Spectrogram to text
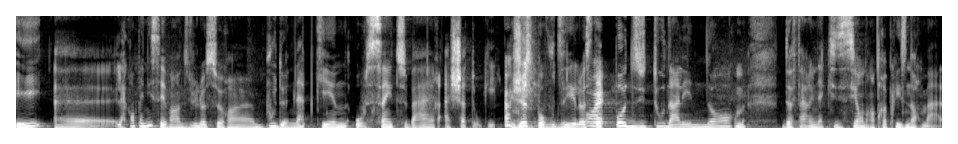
et euh, la compagnie s'est vendue là, sur un bout de napkin au Saint-Hubert à Châteauguay. Juste pour vous dire, là, c'était Ouais. pas du tout dans les normes de faire une acquisition d'entreprise normale.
